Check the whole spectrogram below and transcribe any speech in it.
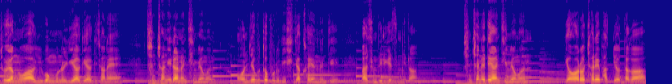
조양루와 위복문을 이야기하기 전에 춘천이라는 지명은 언제부터 부르기 시작하였는지 말씀드리겠습니다. 춘천에 대한 지명은 여러 차례 바뀌었다가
